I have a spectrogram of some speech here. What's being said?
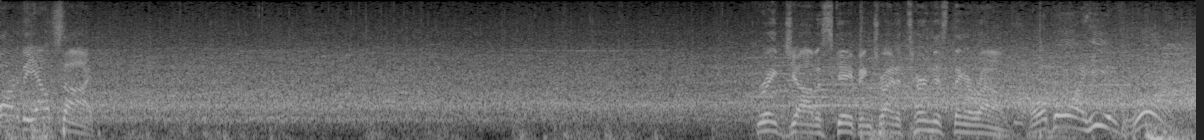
part of the outside. Great job escaping, trying to turn this thing around. Oh, boy, he is rolling.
